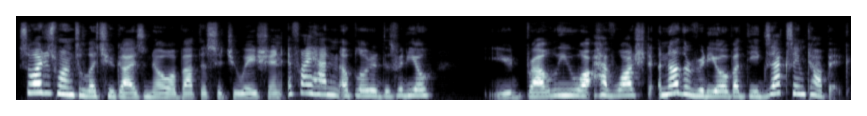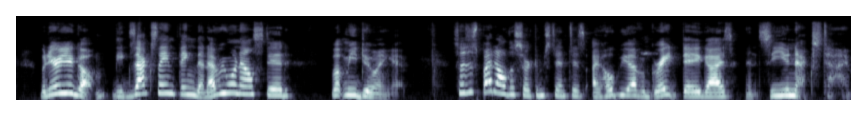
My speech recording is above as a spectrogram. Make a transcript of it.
So I just wanted to let you guys know about the situation. If I hadn't uploaded this video, you'd probably wa- have watched another video about the exact same topic. But here you go, the exact same thing that everyone else did, but me doing it. So despite all the circumstances, I hope you have a great day, guys, and see you next time.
